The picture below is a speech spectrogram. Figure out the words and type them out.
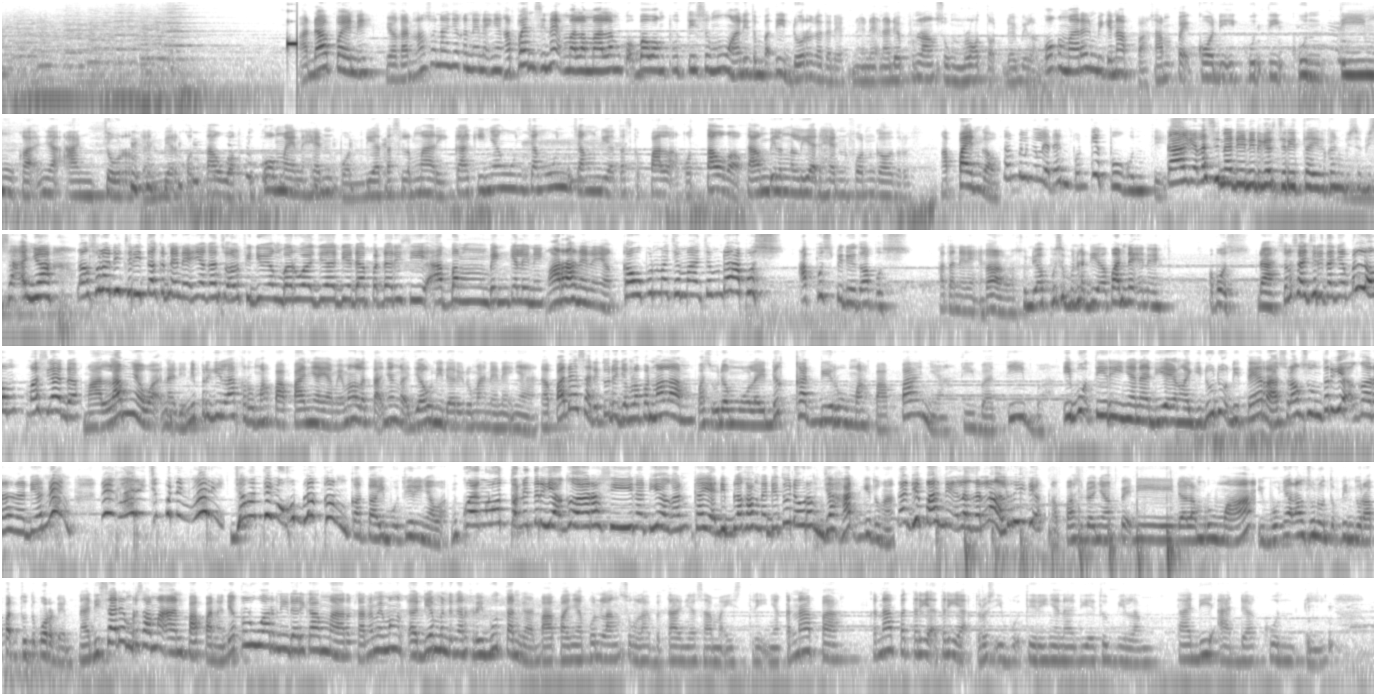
Ada apa ini? Ya kan langsung nanya ke neneknya. Ngapain sih nek? Malam-malam kok bawang putih semua di tempat tidur kata dia. Nenek Nadia pun langsung melotot dia bilang. Kok kemarin bikin apa? Sampai kok diikuti kunti mukanya ancur dan biar kau tahu waktu kau main handphone di atas lemari kakinya nguncang-nguncang di atas kepala. Kau tahu kau? Sambil ngelihat handphone kau terus Ngapain kau? Sambil ngeliat handphone Kepo Kunti. Kagetlah si Nadia ini dengar cerita itu kan Bisa-bisanya. Langsunglah dia cerita ke neneknya kan Soal video yang baru aja dia dapat dari si abang bengkel ini. Marah neneknya. Kau pun macam-macam Udah hapus. Hapus video itu hapus Kata neneknya. Nah langsung dihapus sama Nadia Pandai ini hapus. Dah, selesai ceritanya belum? Masih ada. Malamnya Wak Nadia ini pergilah ke rumah papanya yang memang letaknya nggak jauh nih dari rumah neneknya. Nah, pada saat itu udah jam 8 malam. Pas udah mulai dekat di rumah papanya, tiba-tiba ibu tirinya Nadia yang lagi duduk di teras langsung teriak ke arah Nadia, "Neng, Neng lari cepet Neng. Jangan tengok ke belakang," kata ibu tirinya, Wak. Muka yang ngelotot nih teriak ke arah si Nadia kan. Kayak di belakang Nadia tuh ada orang jahat gitu kan. Nah, dia panik lah kan lari dia. Nah, pas sudah nyampe di dalam rumah, ibunya langsung nutup pintu rapat, tutup orden. Nah, di saat yang bersamaan papa Nadia keluar nih dari kamar karena memang uh, dia mendengar keributan kan. Papanya pun langsung lah bertanya sama istrinya, "Kenapa? Kenapa teriak-teriak?" Terus ibu tirinya Nadia itu bilang, "Tadi ada Kunti,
